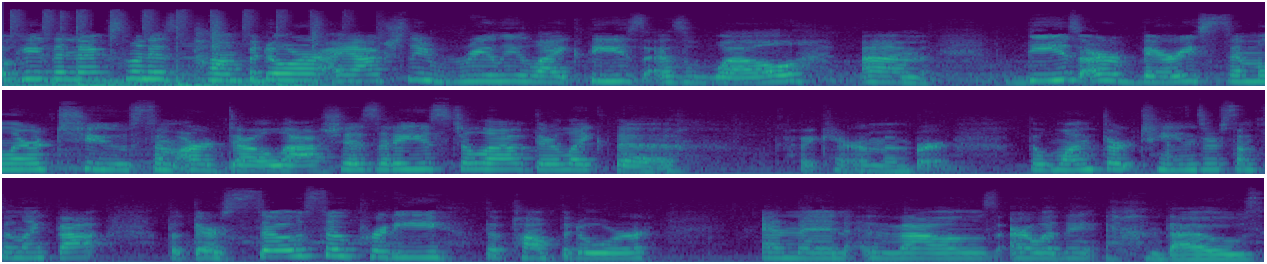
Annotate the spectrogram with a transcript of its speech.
Okay, the next one is Pompadour. I actually really like these as well. Um, these are very similar to some Ardell lashes that I used to love. They're like the, God, I can't remember, the 113s or something like that. But they're so, so pretty, the Pompadour. And then those are what they, those,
